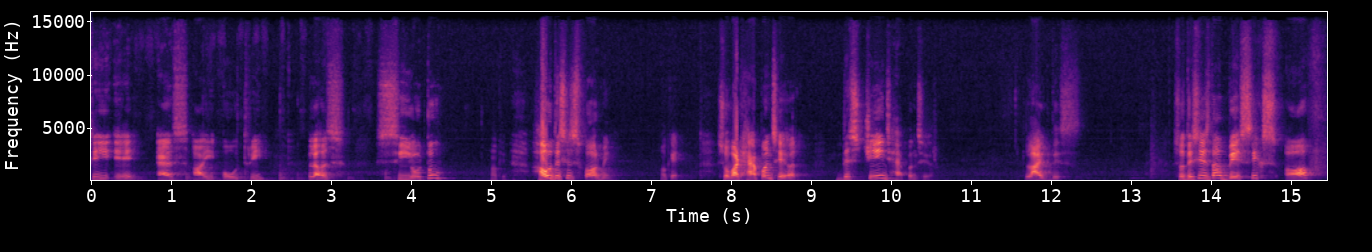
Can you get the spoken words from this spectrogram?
CaSiO3 plus CO2 okay. How this is forming? Okay. So what happens here? This change happens here. Like this. So this is the basics of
